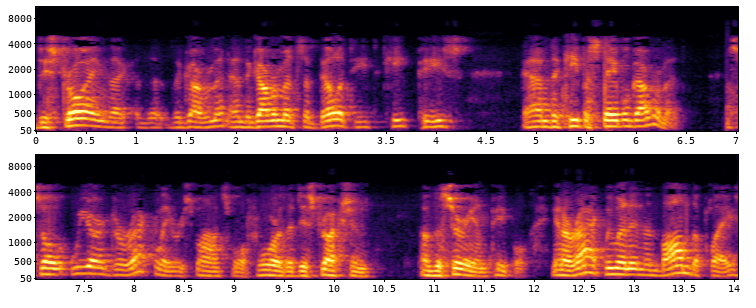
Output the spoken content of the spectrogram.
destroying the, the, the government and the government's ability to keep peace and to keep a stable government. So we are directly responsible for the destruction of the Syrian people. In Iraq, we went in and bombed the place.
